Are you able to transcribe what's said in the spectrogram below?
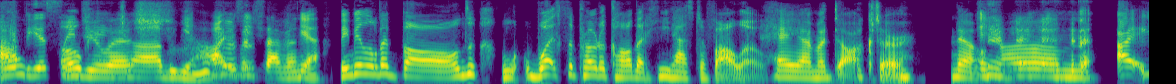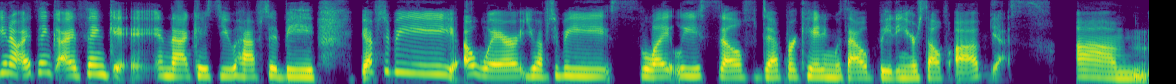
obviously okay Jewish. job, yeah, Five foot seven. yeah, maybe a little bit bald. What's the protocol that he has to follow? hey, I'm a doctor. No, um, I, you know, I think, I think in that case, you have to be, you have to be aware. You have to be slightly self-deprecating without beating yourself up. Yes. um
